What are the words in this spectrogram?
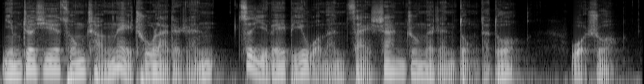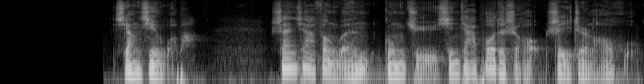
你们这些从城内出来的人，自以为比我们在山中的人懂得多。我说：“相信我吧，山下奉文攻取新加坡的时候是一只老虎，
